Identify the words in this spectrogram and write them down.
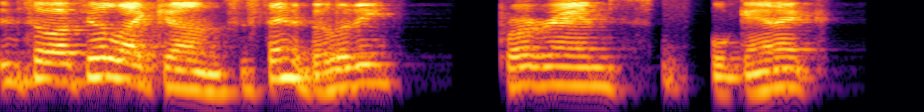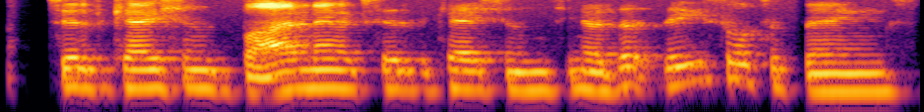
and so I feel like um, sustainability programs, organic certifications, biodynamic certifications. You know, th- these sorts of things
